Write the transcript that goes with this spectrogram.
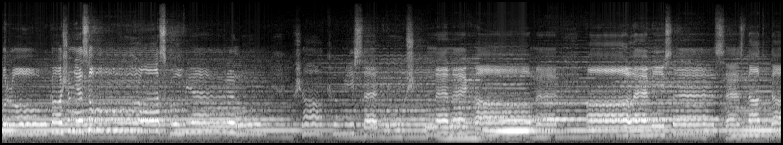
Prokaž mě svou lásku věrnou, však mi se už nenecháme, ale mi se sezdat dáme.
